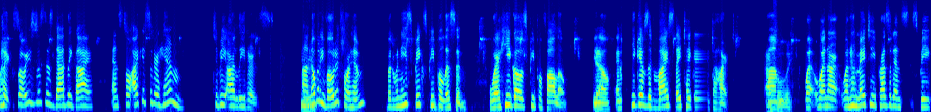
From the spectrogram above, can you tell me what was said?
Like, so he's just this deadly guy. And so I consider him to be our leaders. Uh, mm-hmm. nobody voted for him, but when he speaks, people listen where he goes, people follow. You yeah. know, and he gives advice, they take it to heart. Um, Absolutely. Um, when, when our when our Métis presidents speak,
